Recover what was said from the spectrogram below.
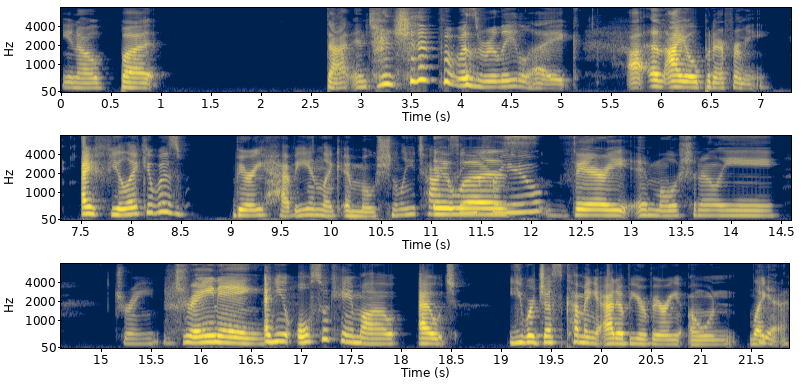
you know, but that internship was really like uh, an eye opener for me. I feel like it was very heavy and like emotionally taxing it for you. very emotionally Drain. draining. And you also came out out you were just coming out of your very own like yeah,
